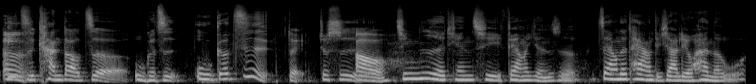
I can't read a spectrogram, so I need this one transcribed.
嗯一直看到这五个字，五个字，对，就是哦。今日的天气非常炎热，这样在太阳底下流汗的我，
